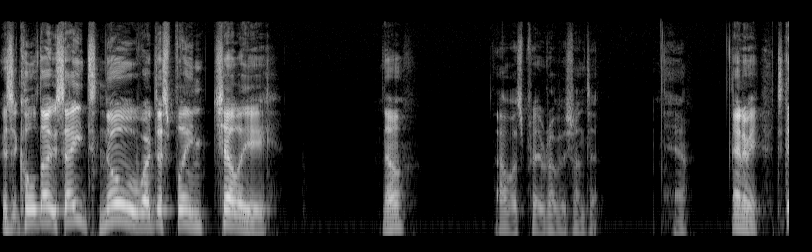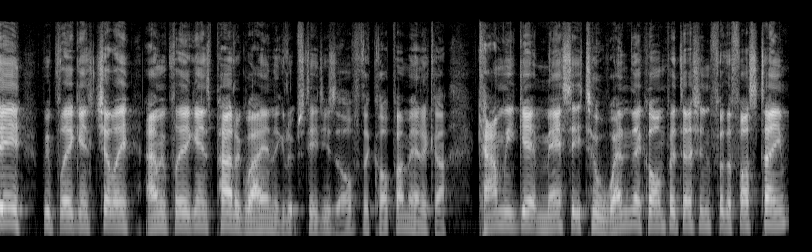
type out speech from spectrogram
Is it cold outside? No, we're just playing Chile. No? That was pretty rubbish, wasn't it? Yeah. Anyway, today we play against Chile and we play against Paraguay in the group stages of the Copa America. Can we get Messi to win the competition for the first time?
